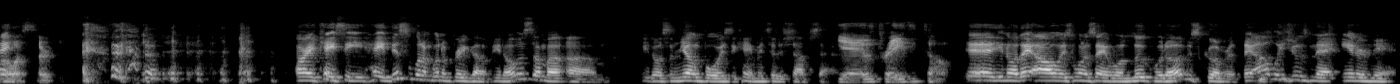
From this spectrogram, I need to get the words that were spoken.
Hey. Oh, it's turkey. all right, Casey. Hey, this is what I'm going to bring up. You know, it was some, uh, um, you know, some young boys that came into the shop Saturday. Yeah, it was crazy talk. Yeah, you know, they always want to say, "Well, look what I discovered." They always using that internet,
